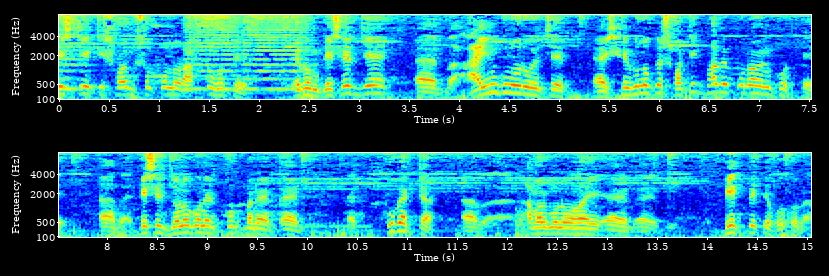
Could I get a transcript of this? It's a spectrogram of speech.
দেশটি একটি স্বয়ংসম্পন্ন রাষ্ট্র হতে এবং দেশের যে আইনগুলো রয়েছে সেগুলোকে সঠিকভাবে প্রণয়ন করতে দেশের জনগণের খুব মানে খুব একটা আমার মনে হয় বেগ পেতে হতো না।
